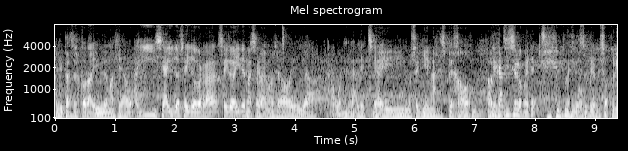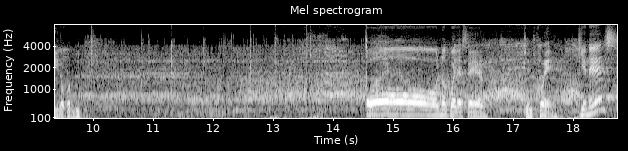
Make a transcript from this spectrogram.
Le quitas score ahí demasiado. Ahí se ha ido, se ha ido, ¿verdad? Se ha ido ahí demasiado. demasiado y ya. Cago en la Y leche. ahí no sé quién ha despejado. Que casi se lo mete. Sí, me he sufrido por mí. ¡Oh! No puede ser. ¿Quién fue? ¿Quién es?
